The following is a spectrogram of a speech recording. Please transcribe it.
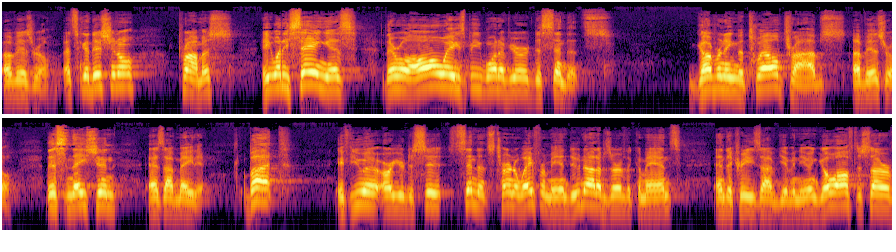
of Israel. That's a conditional promise. He, what he's saying is, there will always be one of your descendants governing the 12 tribes of Israel, this nation as I've made it. But if you or your descendants turn away from me and do not observe the commands and decrees I've given you, and go off to serve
